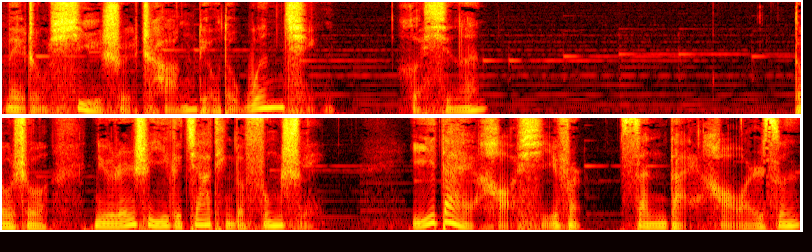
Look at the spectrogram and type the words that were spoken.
那种细水长流的温情。和心安。都说女人是一个家庭的风水，一代好媳妇儿，三代好儿孙。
